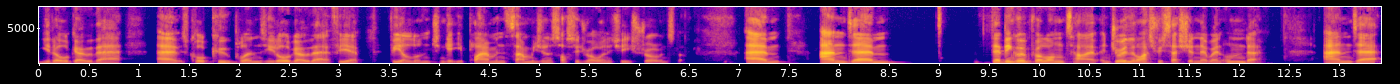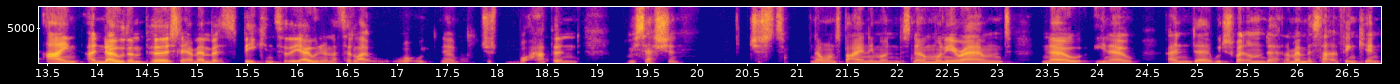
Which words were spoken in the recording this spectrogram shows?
you'd all go there. Uh, it's called Copland's. You'd all go there for your for your lunch and get your ploughman sandwich and a sausage roll and a cheese straw and stuff. Um, and um, they've been going for a long time. And during the last recession, they went under. And uh, I I know them personally. I remember speaking to the owner, and I said, like, what you know, just what happened? Recession. Just no one's buying any money. There's no money around. No, you know, and uh, we just went under. And I remember starting thinking,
